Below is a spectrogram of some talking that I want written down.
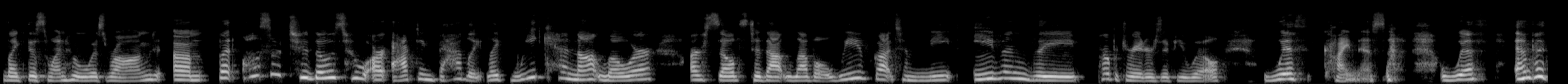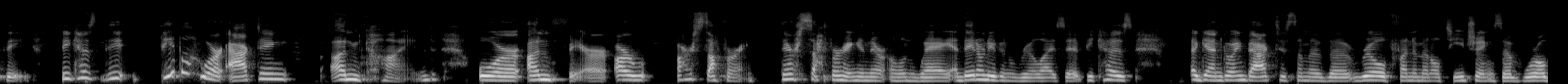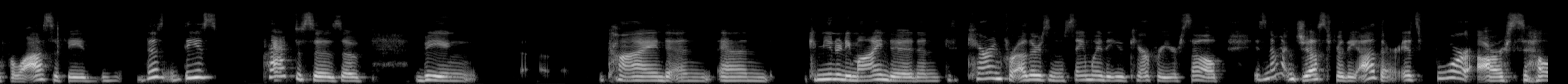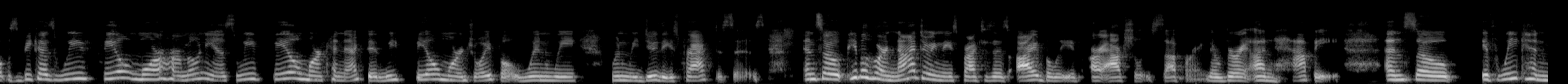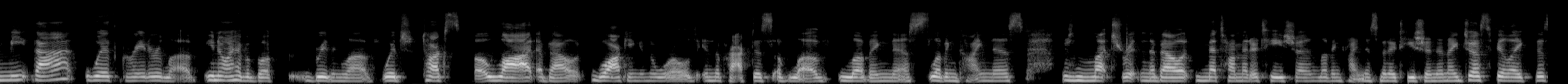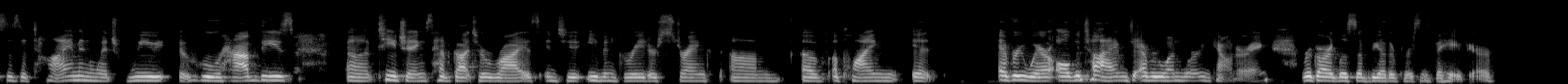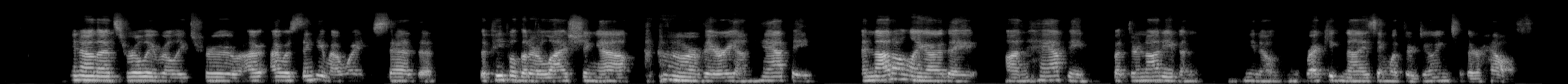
like this one who was wronged um, but also to those who are acting badly. Like we cannot lower ourselves to that level. We've got to meet even the perpetrators if you will with kindness with empathy because the people who are acting unkind or unfair are are suffering. They're suffering in their own way and they don't even realize it because again going back to some of the real fundamental teachings of world philosophy this, these practices of being kind and and community minded and caring for others in the same way that you care for yourself is not just for the other it's for ourselves because we feel more harmonious we feel more connected we feel more joyful when we when we do these practices. And so people who are not doing these practices i believe are actually suffering. They're very unhappy. And so if we can meet that with greater love, you know, I have a book, Breathing Love, which talks a lot about walking in the world in the practice of love, lovingness, loving kindness. There's much written about metta meditation, loving kindness meditation. And I just feel like this is a time in which we who have these uh, teachings have got to rise into even greater strength um, of applying it everywhere all the time to everyone we're encountering, regardless of the other person's behavior. You know, that's really, really true. I, I was thinking about what you said that the people that are lashing out are very unhappy. And not only are they unhappy, but they're not even, you know, recognizing what they're doing to their health.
